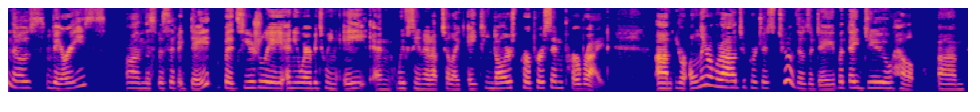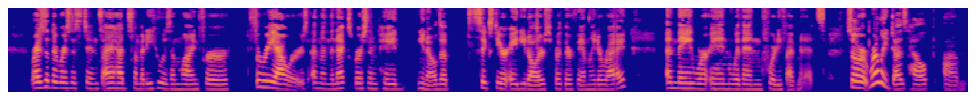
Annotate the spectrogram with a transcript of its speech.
on those varies on the specific date but it's usually anywhere between 8 and we've seen it up to like $18 per person per ride um, you're only allowed to purchase two of those a day, but they do help. Um, Rise of the Resistance, I had somebody who was in line for three hours, and then the next person paid, you know, the 60 or $80 for their family to ride, and they were in within 45 minutes. So it really does help. Um,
